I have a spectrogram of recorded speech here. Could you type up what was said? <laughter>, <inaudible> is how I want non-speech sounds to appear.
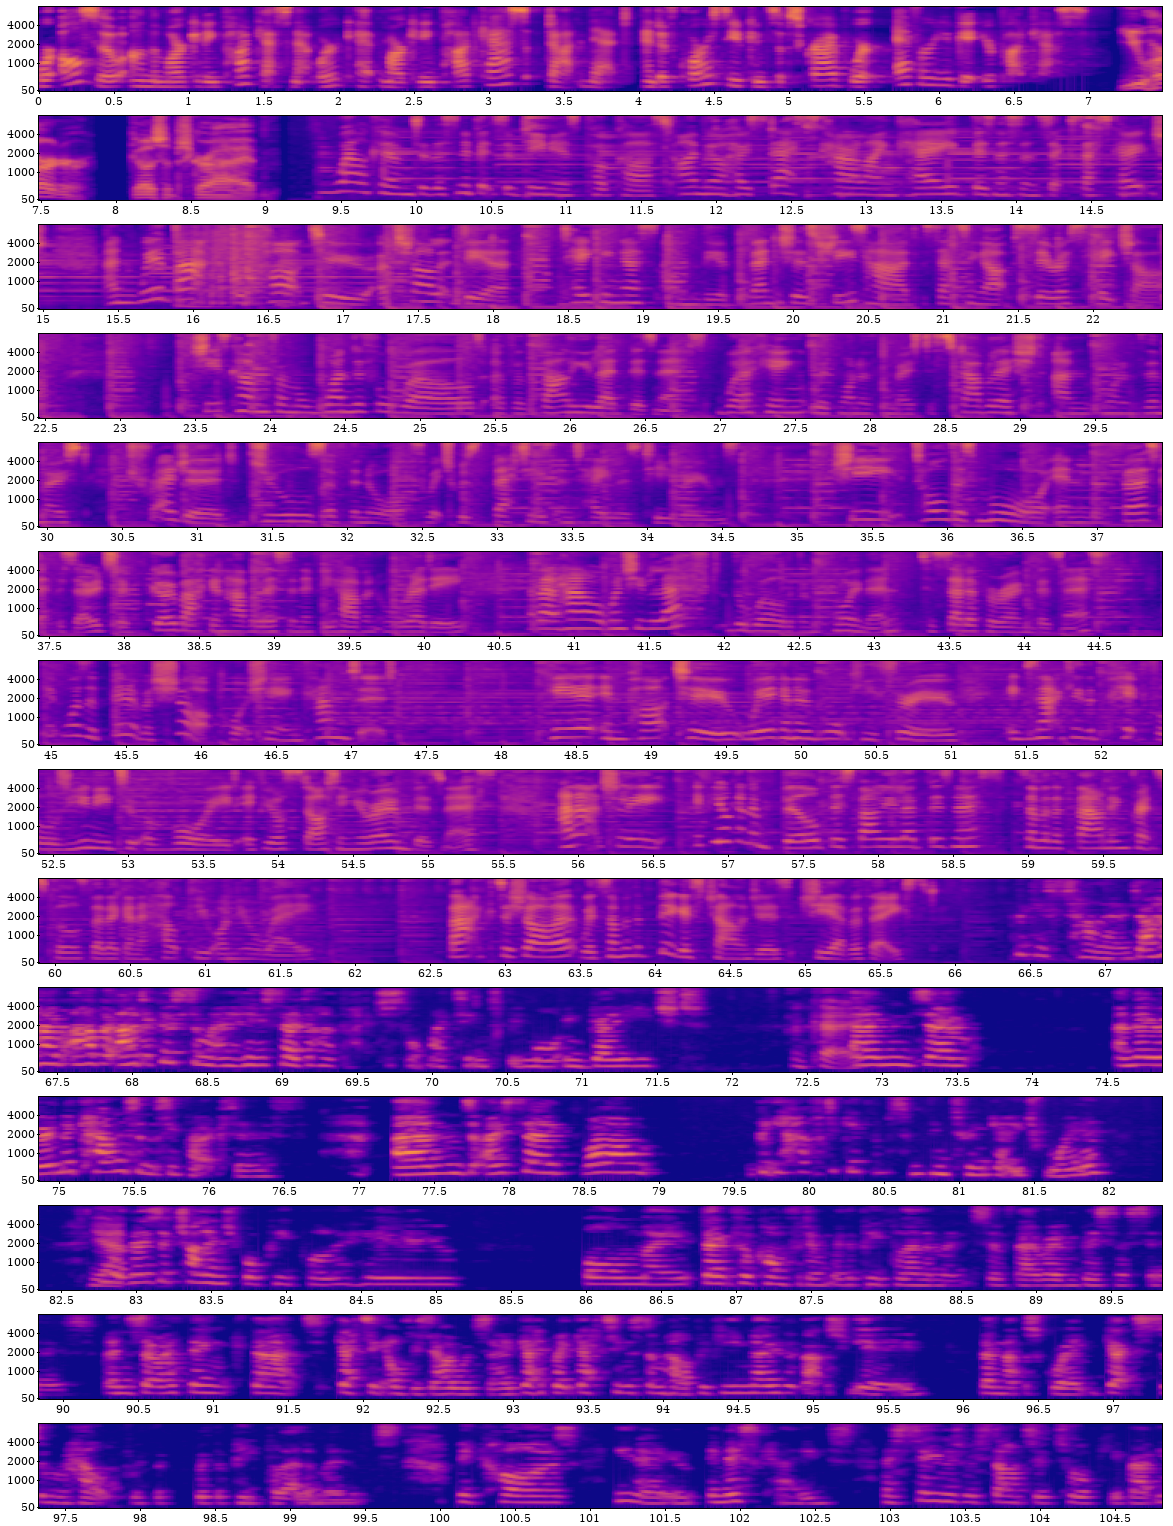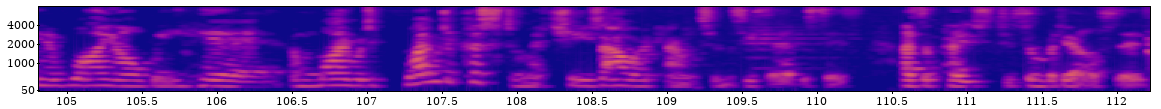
We're also on the Marketing Podcast Network at marketingpodcast.net. And of course, you can subscribe wherever you get your podcasts. You heard her. Go subscribe. Welcome to the Snippets of Genius podcast. I'm your hostess, Caroline Kay, business and success coach, and we're back for part two of Charlotte Deer taking us on the adventures she's had setting up Cirrus HR. She's come from a wonderful world of a value led business, working with one of the most established and one of the most treasured jewels of the North, which was Betty's and Taylor's Tea Rooms. She told us more in the first episode, so go back and have a listen if you haven't already, about how when she left the world of employment to set up her own business, it was a bit of a shock what she encountered. Here in part two, we're going to walk you through exactly the pitfalls you need to avoid if you're starting your own business. And actually, if you're going to build this value led business, some of the founding principles that are going to help you on your way. Back to Charlotte with some of the biggest challenges she ever faced. Biggest challenge. I have, I have I had a customer who said, I just want my team to be more engaged. Okay. And um, and they were in accountancy practice. And I said, well, but you have to give them something to engage with. Yeah. You know, there's a challenge for people who almost don't feel confident with the people elements of their own businesses. And so I think that getting, obviously, I would say, get, but getting some help, if you know that that's you, then that's great. Get some help with the with the people elements because you know, in this case, as soon as we started talking about, you know, why are we here and why would why would a customer choose our accountancy services as opposed to somebody else's?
